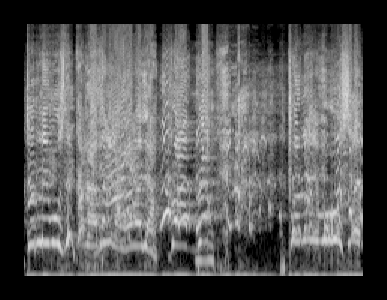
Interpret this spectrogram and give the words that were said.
Chunli muslim kenapa namanya? Goblok. Chunli muslim.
